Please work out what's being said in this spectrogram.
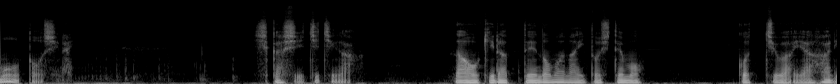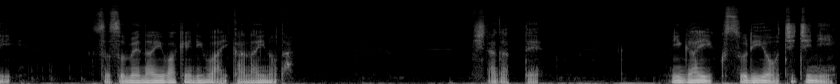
もうとしない。しかし父が名を嫌って飲まないとしてもこっちはやはり進めないわけにはいかないのだ。したがって、苦い薬を父に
